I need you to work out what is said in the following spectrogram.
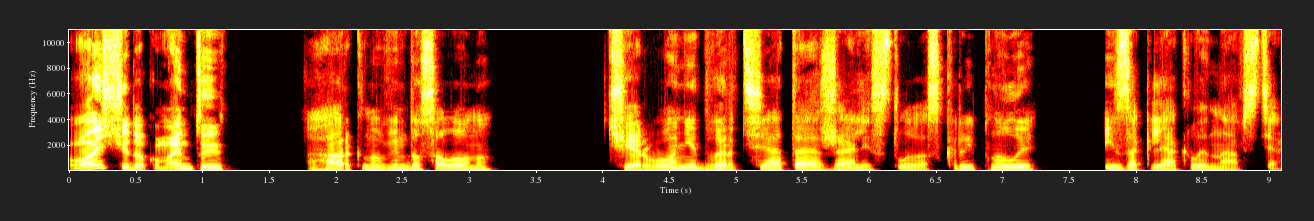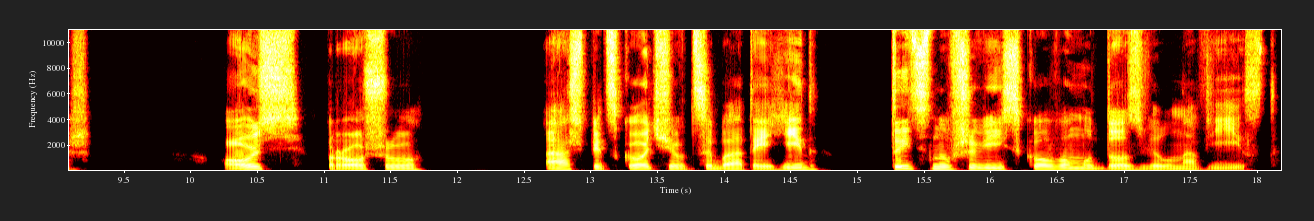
Ваші документи. гаркнув він до салону. Червоні дверцята жалістливо скрипнули і заклякли навстяж. Ось, прошу. Аж підскочив цибатий гід, тицнувши військовому дозвіл на в'їзд.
